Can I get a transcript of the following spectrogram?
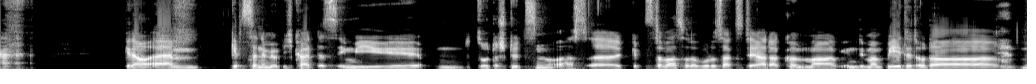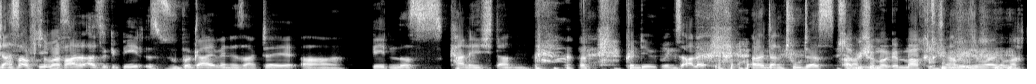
genau, ähm, Gibt es da eine Möglichkeit, das irgendwie hm, zu unterstützen? äh, Gibt es da was, oder wo du sagst, ja, da könnte man, indem man betet oder. Hm, das auf jeden sowas? Fall. Also Gebet ist super geil, wenn ihr sagt, hey, äh, beten, das kann ich, dann könnt ihr übrigens alle. Äh, dann tut es. Das habe ähm, ich schon mal gemacht. habe ich schon mal gemacht.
